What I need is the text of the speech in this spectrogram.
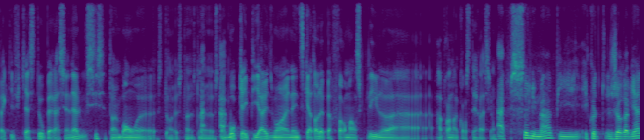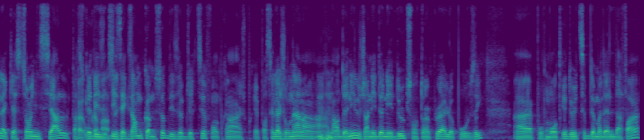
Fait que l'efficacité opérationnelle aussi, c'est un bon, c'est un, un, un, beau KPI, du moins un indicateur de performance clé là, à, à prendre en considération. Absolument. Puis écoute, je reviens à la question initiale parce que des, exemples comme ça, des objectifs, on prend, je pourrais passer la journée à en, mm-hmm. donner. J'en ai donné deux qui sont un peu à l'opposé euh, pour vous montrer deux types de modèles d'affaires.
